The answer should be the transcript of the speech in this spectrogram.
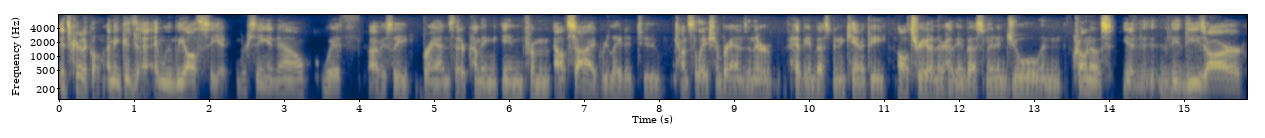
It's critical. I mean, because Yeah. I mean, we all see it. We're seeing it now with obviously brands that are coming in from outside related to Constellation brands and their heavy investment in Canopy, Altria, and their heavy investment in Juul and Cronos. You know, th- th- these are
